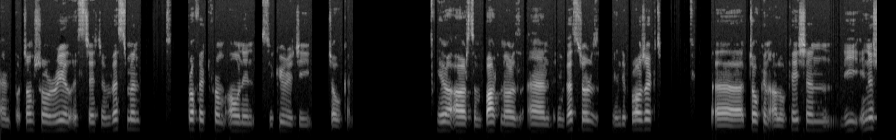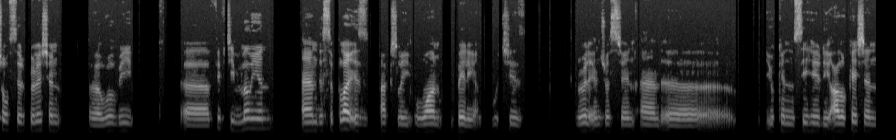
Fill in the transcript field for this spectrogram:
and potential real estate investment, profit from owning security token. Here are some partners and investors in the project. Uh, token allocation, the initial circulation uh, will be uh, 50 million and the supply is actually 1 billion which is really interesting and uh, you can see here the allocation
